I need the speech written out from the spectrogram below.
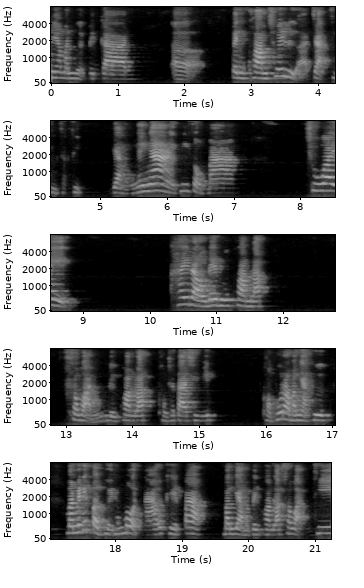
เนี่ยมันเหมือนเป็นการเอ่อเป็นความช่วยเหลือจากสิ่งศักดิ์สิทธิ์อย่างง่าย ๆ ที่ส่งมาช่วยให้เราได้รู้ความลับ สวรรค์หรือความลับของชะตาชีวิต ของพวกเราบางอย่างคือ มันไม่ได้เปิดเผยทั้งหมดนะ โอเคป่ะบางอย่างมันเป็นความลับสวรรค์ที่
